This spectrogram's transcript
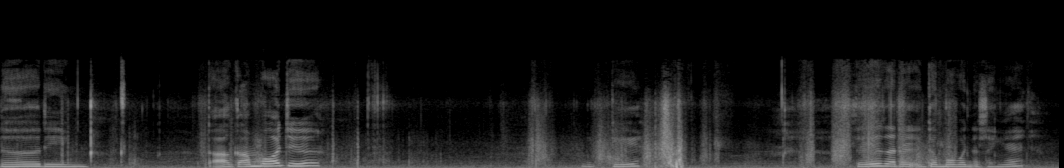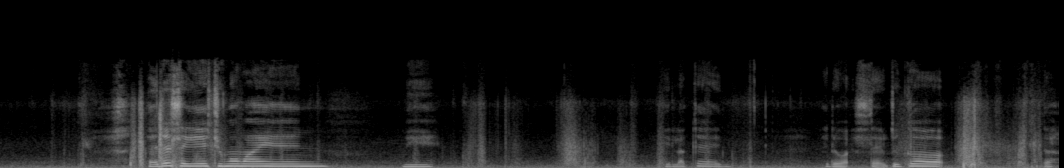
Loading. Tak gambar je. Okey. Saya tak ada gambar banyak sangat. Ada saya cuma main ni. Silakan. Ada WhatsApp juga. Dah.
